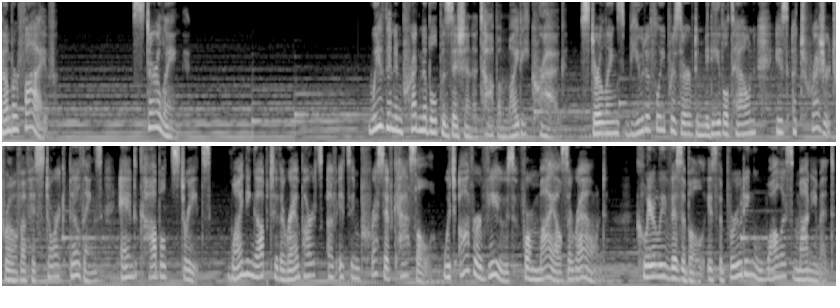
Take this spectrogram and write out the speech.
Number 5. Stirling. With an impregnable position atop a mighty crag, Stirling's beautifully preserved medieval town is a treasure trove of historic buildings and cobbled streets, winding up to the ramparts of its impressive castle, which offer views for miles around. Clearly visible is the brooding Wallace Monument,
